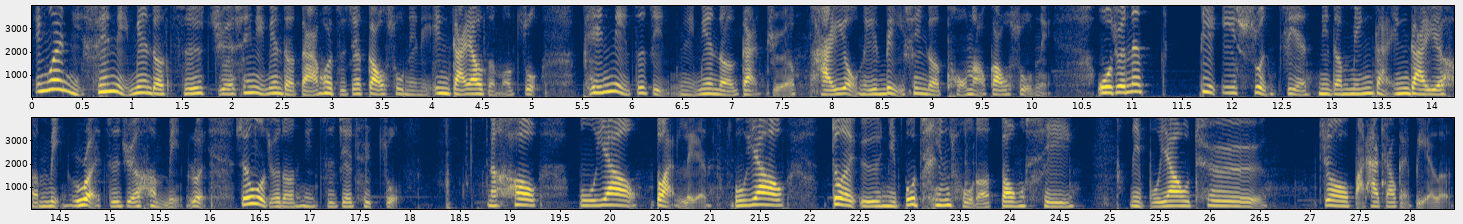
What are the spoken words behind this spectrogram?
因为你心里面的直觉、心里面的答案会直接告诉你，你应该要怎么做。凭你自己里面的感觉，还有你理性的头脑告诉你，我觉得那第一瞬间，你的敏感应该也很敏锐，直觉很敏锐，所以我觉得你直接去做，然后。不要断联，不要对于你不清楚的东西，你不要去就把它交给别人。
